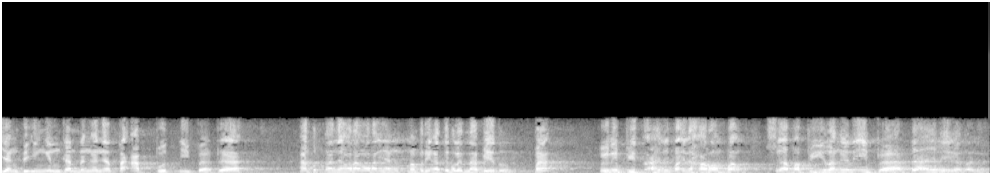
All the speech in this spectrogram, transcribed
yang diinginkan dengannya ta'abbud ibadah. Antum tanya orang-orang yang memperingati Maulid Nabi itu, "Pak, ini bid'ah ini, Pak, ini haram, Pak." Siapa bilang ini ibadah ini katanya.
